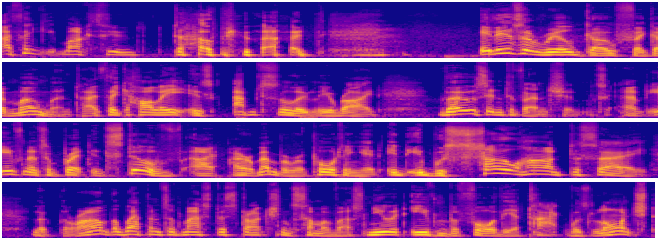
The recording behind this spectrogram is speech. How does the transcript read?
I think, Markus, to help you out, it is a real go figure moment. I think Holly is absolutely right those interventions, and even as a Brit, it's still, I, I remember reporting it, it, it, was so hard to say, look, there aren't the weapons of mass destruction. Some of us knew it even before the attack was launched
